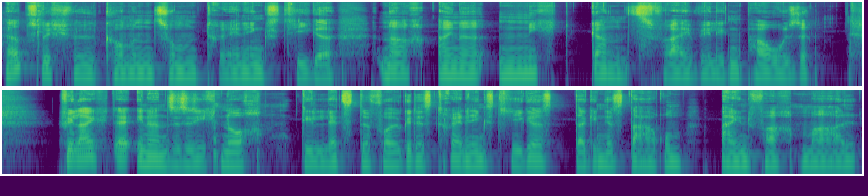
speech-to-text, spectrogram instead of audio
Herzlich willkommen zum Trainingstiger nach einer nicht ganz freiwilligen Pause. Vielleicht erinnern Sie sich noch, die letzte Folge des Trainingstigers, da ging es darum, einfach mal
